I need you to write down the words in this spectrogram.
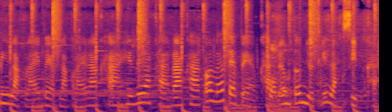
มีหลากหลายแบบหลากหลายราคาให้เลือกค่ะ ราคาก็แล้วแต่แบบค่ะ เริ่มต้นอยู่ที่หลักสิบค่ะ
